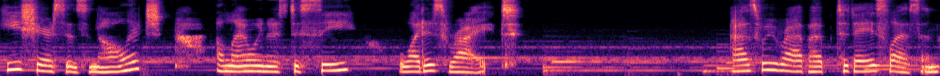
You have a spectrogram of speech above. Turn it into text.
He shares His knowledge, allowing us to see what is right. As we wrap up today's lesson,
